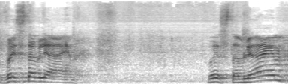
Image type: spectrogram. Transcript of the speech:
Выставляем. Выставляем.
